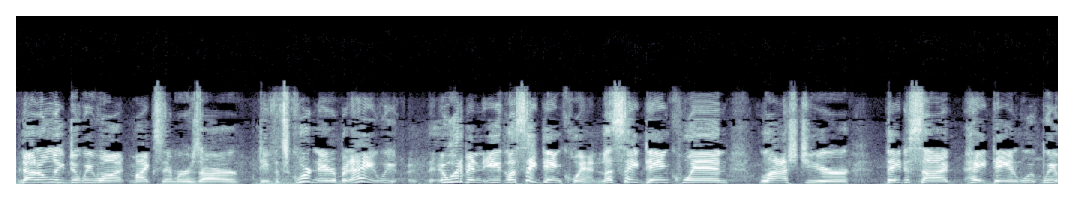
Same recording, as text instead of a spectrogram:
not only do we want Mike Zimmer as our defense coordinator, but hey, we it would have been let's say Dan Quinn. Let's say Dan Quinn last year they decide, hey Dan, we, we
